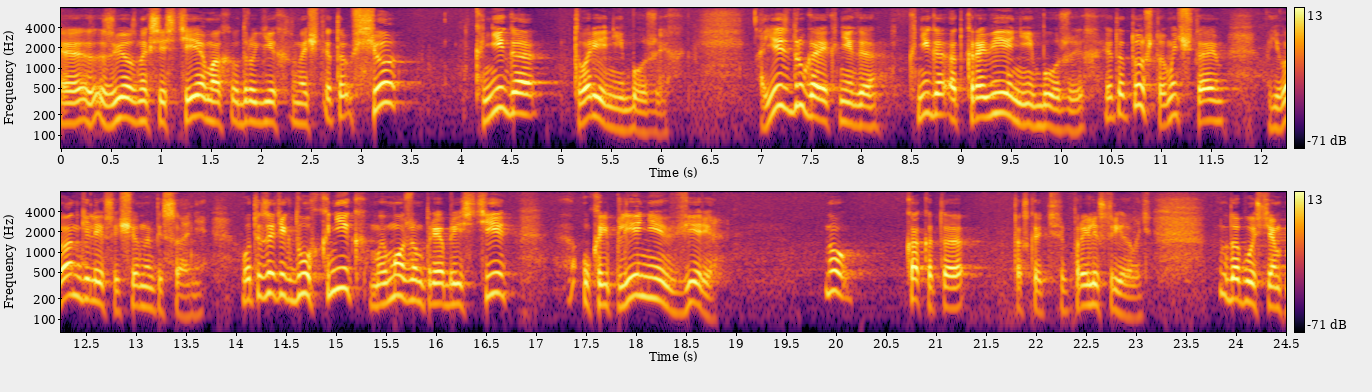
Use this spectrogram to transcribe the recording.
э, звездных системах, в других, значит, это все книга творений Божьих. А есть другая книга, книга откровений Божьих. Это то, что мы читаем в Евангелии, в Священном Писании. Вот из этих двух книг мы можем приобрести укрепление в вере. Ну, как это, так сказать, проиллюстрировать? Ну, допустим,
